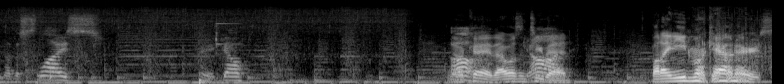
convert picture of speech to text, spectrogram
Another slice. There you go. Oh, Okay, that wasn't too bad. But I need more counters.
